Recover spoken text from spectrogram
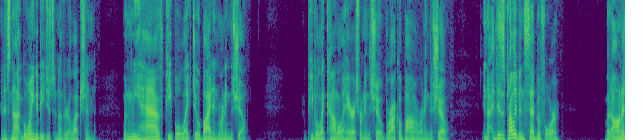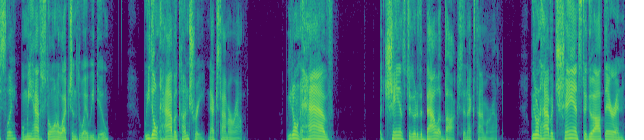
And it's not going to be just another election when we have people like Joe Biden running the show, people like Kamala Harris running the show, Barack Obama running the show, and I, this has probably been said before, but honestly, when we have stolen elections the way we do, we don't have a country next time around. We don't have a chance to go to the ballot box the next time around. We don't have a chance to go out there and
